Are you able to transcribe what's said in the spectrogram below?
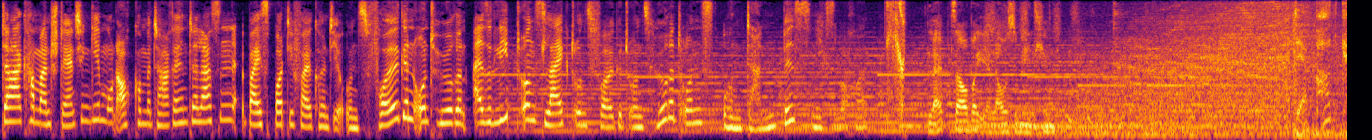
Da kann man Sternchen geben und auch Kommentare hinterlassen. Bei Spotify könnt ihr uns folgen und hören. Also liebt uns, liked uns, folget uns, höret uns und dann bis nächste Woche. Bleibt sauber, ihr Lausemädchen. Der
